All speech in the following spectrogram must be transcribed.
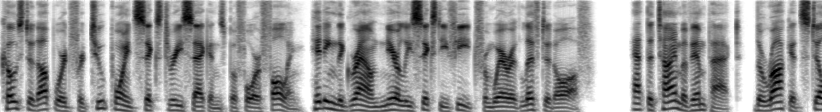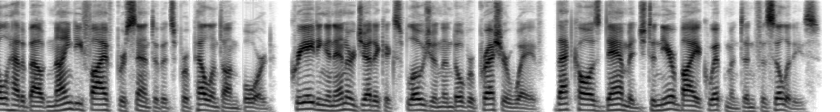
coasted upward for 2.63 seconds before falling, hitting the ground nearly 60 feet from where it lifted off. At the time of impact, the rocket still had about 95% of its propellant on board, creating an energetic explosion and overpressure wave that caused damage to nearby equipment and facilities.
